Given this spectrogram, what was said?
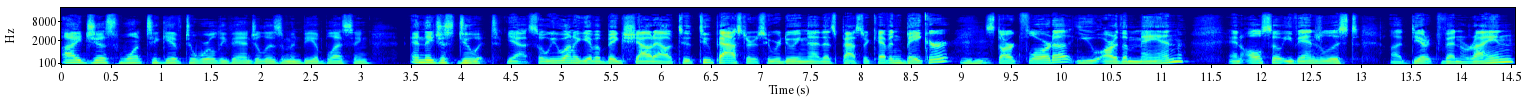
I just want to give to world evangelism and be a blessing, and they just do it. Yeah, so we want to give a big shout out to two pastors who are doing that. That's Pastor Kevin Baker, Starke, Florida. You are the man, and also evangelist uh, Dirk van Rijn.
